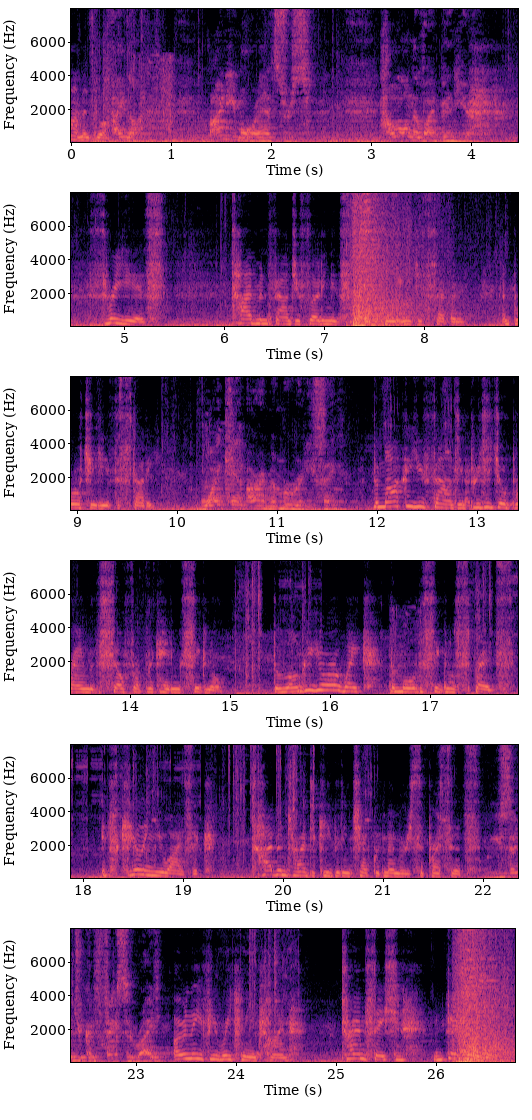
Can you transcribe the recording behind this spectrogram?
apartment block. Hang on. I need more answers. How long have I been here? Three years. Tiedemann found you floating in space near Aegis 7 and brought you here for study. Why can't I remember anything? The marker you found imprinted your brain with a self-replicating signal. The longer you're awake, the more the signal spreads. It's killing you, Isaac. Tiedemann tried to keep it in check with memory suppressants. You said you could fix it, right? Only if you reach me in time. Tram station. Get moving.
